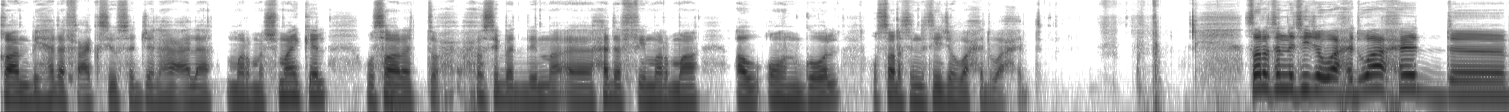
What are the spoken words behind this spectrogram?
قام بهدف عكسي وسجلها على مرمى شمايكل وصارت حسبت بهدف في مرمى أو own goal وصارت النتيجة واحد واحد. صارت النتيجة واحد واحد آه،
